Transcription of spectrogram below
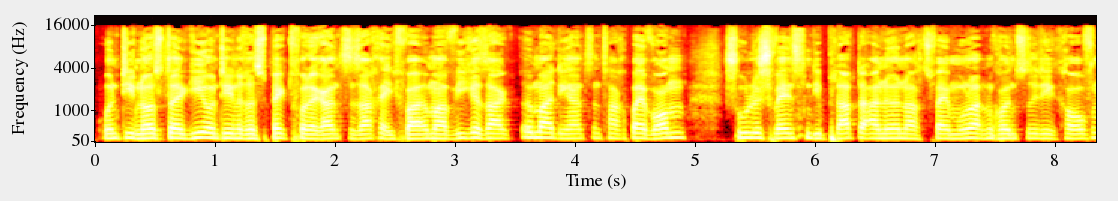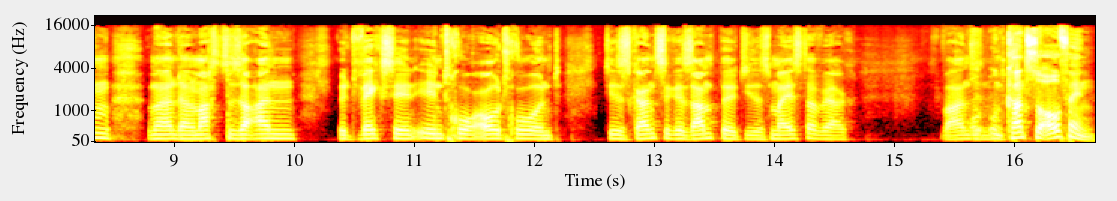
Und die Nostalgie und den Respekt vor der ganzen Sache. Ich war immer, wie gesagt, immer den ganzen Tag bei WOM, Schule schwänzen, die Platte anhören, nach zwei Monaten konntest du die kaufen. Immer, dann machst du sie an mit Wechseln, Intro, Outro und dieses ganze Gesamtbild, dieses Meisterwerk. Wahnsinn. Und, und kannst du aufhängen.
